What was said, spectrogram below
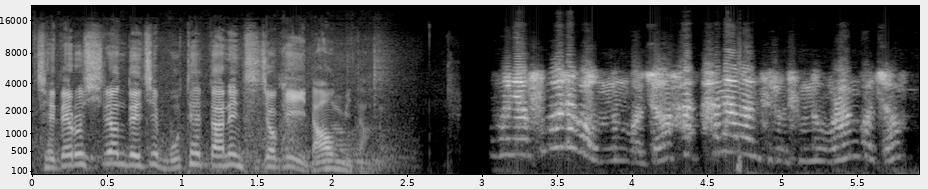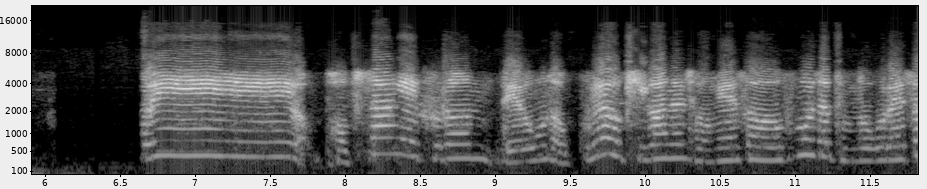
제대로 실현되지 못했다는 지적이 나옵니다. 그냥 후보자가 없는 거죠. 하, 하나만 지금 등록을 한 거죠. 저희 법상에 그런 내용은 없고요. 기간을 정해서 후보자 등록을 해서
